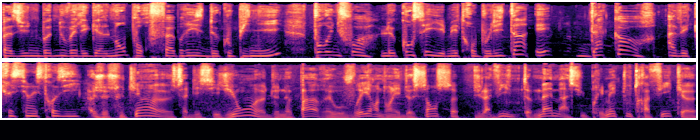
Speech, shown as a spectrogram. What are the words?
Pas une bonne nouvelle également pour Fabrice de Coupigny. Pour une fois, le conseiller métropolitain est d'accord avec Christian Estrosi. Je soutiens euh, sa décision euh, de ne pas réouvrir dans les deux sens. Je l'invite même à supprimer tout trafic euh,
